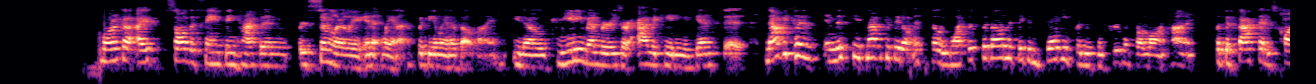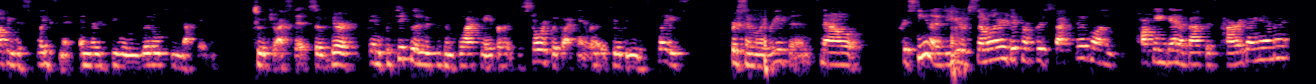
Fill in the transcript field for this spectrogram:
Monica, I saw the same thing happen or similarly in Atlanta with the Atlanta Beltline. You know, community members are advocating against it. Not because, in this case, not because they don't necessarily want this development. They've been begging for this improvement for a long time. But the fact that it's causing displacement and they're doing little to nothing to address it. So they're, in particular, this is in black neighborhoods, historically black neighborhoods who are being displaced for similar reasons. Now, Christina, do you have similar, different perspective on talking again about this power dynamic?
